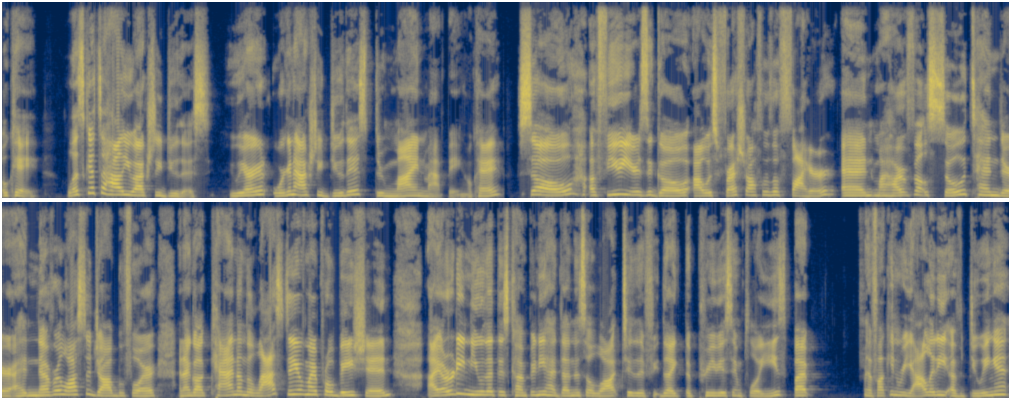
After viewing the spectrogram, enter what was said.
Okay, let's get to how you actually do this. We are we're going to actually do this through mind mapping, okay? So, a few years ago, I was fresh off of a fire and my heart felt so tender. I had never lost a job before and I got canned on the last day of my probation. I already knew that this company had done this a lot to the like the previous employees, but the fucking reality of doing it,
